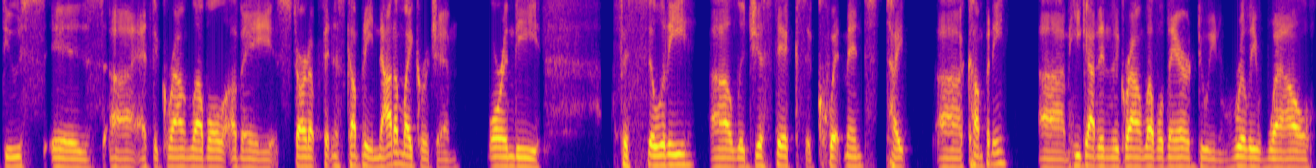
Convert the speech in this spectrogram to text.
Deuce is uh, at the ground level of a startup fitness company, not a micro gym, or in the facility uh, logistics equipment type uh, company. Um, he got into the ground level there, doing really well.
